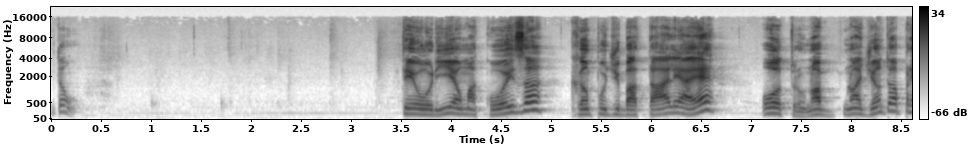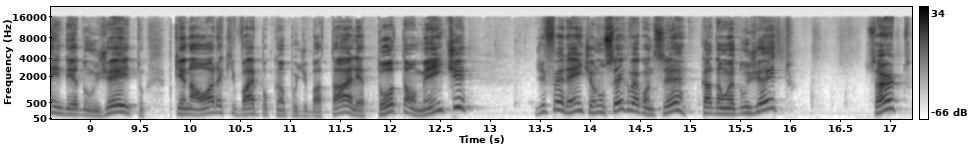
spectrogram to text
Então, teoria é uma coisa, campo de batalha é outro. Não, não adianta eu aprender de um jeito, porque na hora que vai para o campo de batalha é totalmente diferente. Eu não sei o que vai acontecer, cada um é de um jeito, certo?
